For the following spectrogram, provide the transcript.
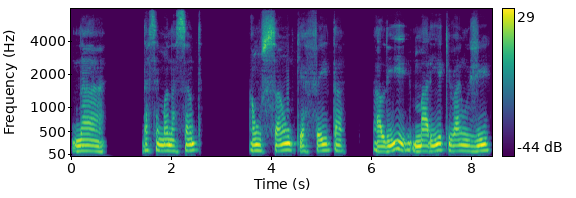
na da Semana Santa, a unção que é feita Ali, Maria que vai ungir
